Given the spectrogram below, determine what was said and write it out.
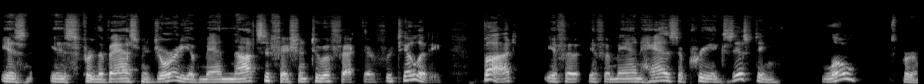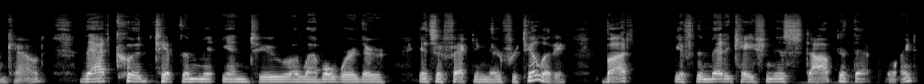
is is for the vast majority of men not sufficient to affect their fertility. But if a if a man has a pre-existing low sperm count, that could tip them into a level where they're it's affecting their fertility. But if the medication is stopped at that point,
